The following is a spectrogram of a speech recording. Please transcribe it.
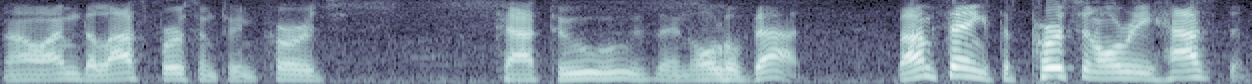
Now I'm the last person to encourage tattoos and all of that. But I'm saying if the person already has them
